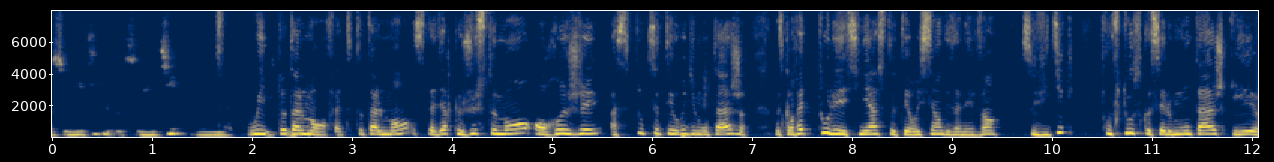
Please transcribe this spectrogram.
soviétique et post-soviétique Oui, totalement, en fait, totalement. C'est-à-dire que justement, en rejet à toutes ces théories du montage, parce qu'en fait, tous les cinéastes théoriciens des années 20 soviétiques trouvent tous que c'est le montage qui est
